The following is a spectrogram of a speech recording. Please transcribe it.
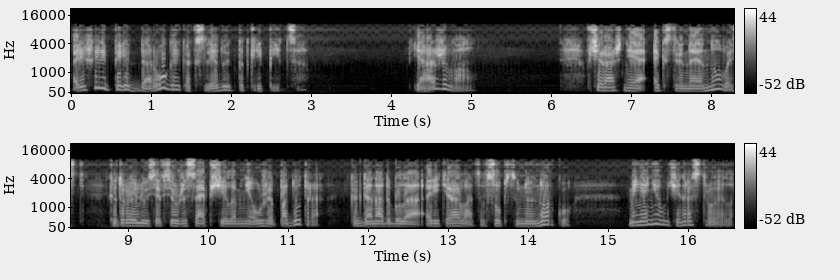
решили перед дорогой как следует подкрепиться. Я оживал. Вчерашняя экстренная новость которую Люся все же сообщила мне уже под утро, когда надо было ретироваться в собственную норку, меня не очень расстроило.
